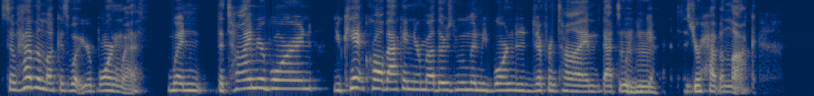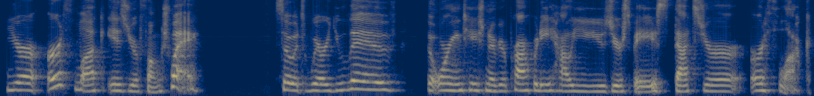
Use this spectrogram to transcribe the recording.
So heaven luck is what you're born with. When the time you're born, you can't crawl back in your mother's womb and be born at a different time. That's what mm-hmm. you get is your heaven luck. Your earth luck is your feng shui. So it's where you live, the orientation of your property, how you use your space. That's your earth luck.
